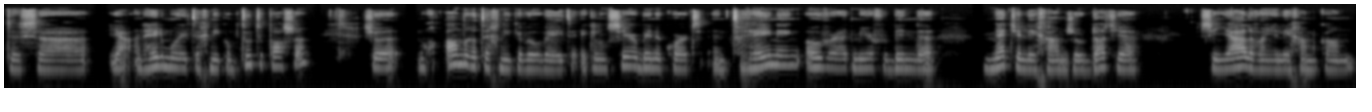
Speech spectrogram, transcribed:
Dus uh, ja, een hele mooie techniek om toe te passen. Als je nog andere technieken wil weten, ik lanceer binnenkort een training over het meer verbinden met je lichaam, zodat je signalen van je lichaam kan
